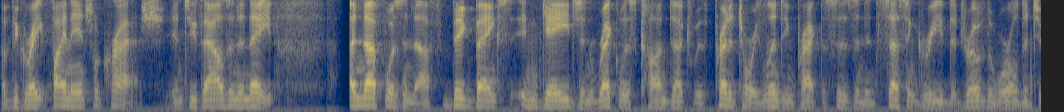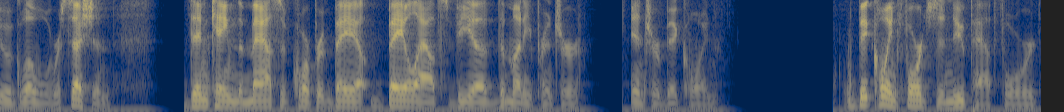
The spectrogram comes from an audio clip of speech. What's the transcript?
of the great financial crash in 2008, enough was enough. Big banks engaged in reckless conduct with predatory lending practices and incessant greed that drove the world into a global recession. Then came the massive corporate bail- bailouts via the money printer, enter Bitcoin. Bitcoin forged a new path forward.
